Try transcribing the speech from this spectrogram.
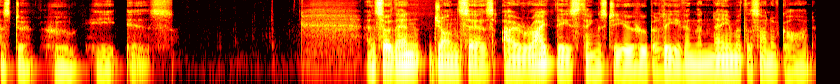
as to who He is. And so then John says, I write these things to you who believe in the name of the Son of God,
